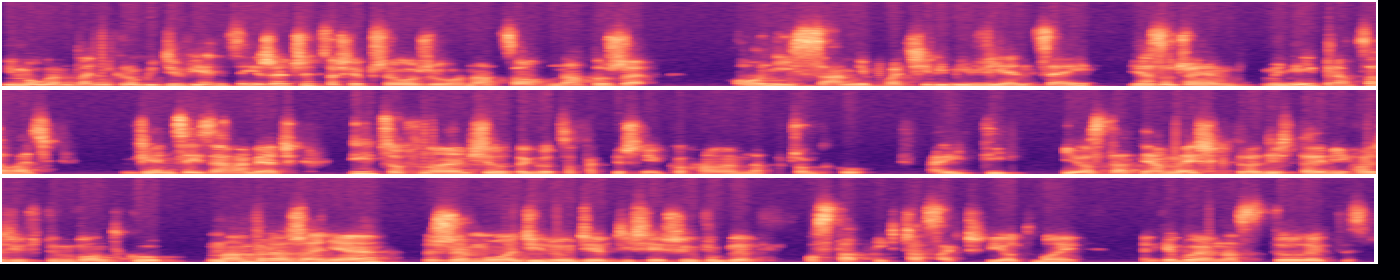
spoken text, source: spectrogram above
i mogłem dla nich robić więcej rzeczy, co się przełożyło na co? Na to, że oni sami płacili mi więcej, ja zacząłem mniej pracować, więcej zarabiać i cofnąłem się do tego, co faktycznie kochałem na początku IT. I ostatnia myśl, która gdzieś tutaj mi chodzi w tym wątku. Mam wrażenie, że młodzi ludzie w dzisiejszych, w ogóle w ostatnich czasach, czyli od mojej, jak ja byłem na studiach, to jest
